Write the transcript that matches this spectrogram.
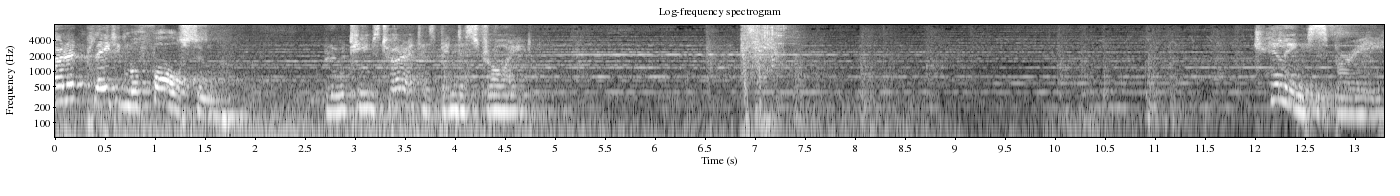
Turret plating will fall soon. Blue team's turret has been destroyed. Killing spree.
